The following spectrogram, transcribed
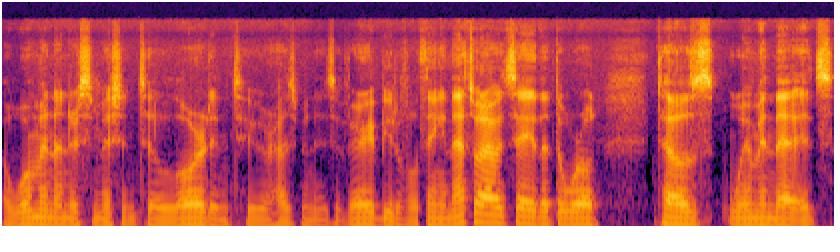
a woman under submission to the Lord and to her husband is a very beautiful thing, and that's what I would say that the world tells women that it's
